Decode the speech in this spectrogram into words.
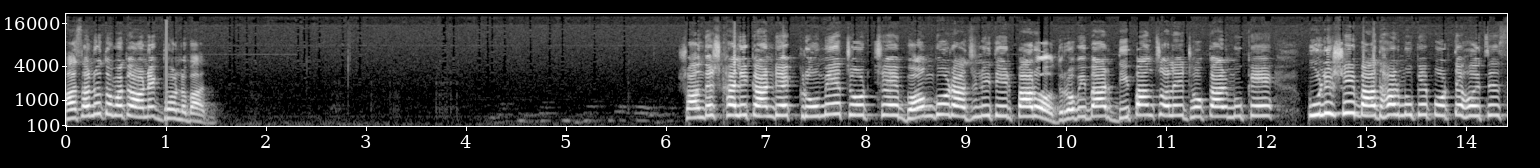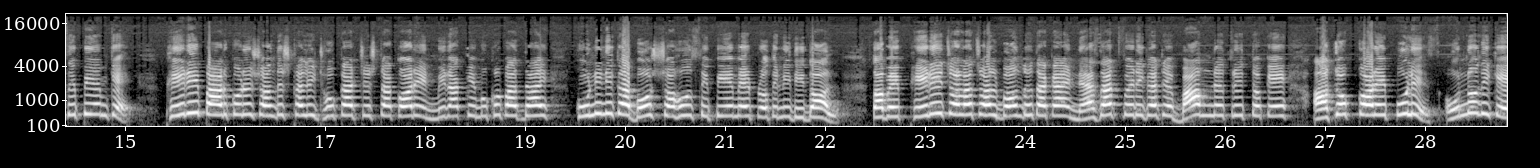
হাসানু, তোমাকে অনেক ধন্যবাদ। সন্দেশখালী কাণ্ডে ক্রমে চড়ছে বঙ্গ রাজনীতির পারদ। রবিবার দ্বীপাঞ্চলে ঢোকার মুখে পুলিশি বাধার মুখে পড়তে হয়েছে সিপিএমকে। ফেরি পার করে সন্দেশখালী ঢোকার চেষ্টা করেন মীনাক্ষী মুখোপাধ্যায় কনিনিকা বোস সহ সিপিএম এর প্রতিনিধি দল। তবে ফেরি চলাচল বন্ধ থাকায় ন্যাজাট ফেরিঘাটে বাম নেতৃত্বকে আটক করে পুলিশ। অন্যদিকে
